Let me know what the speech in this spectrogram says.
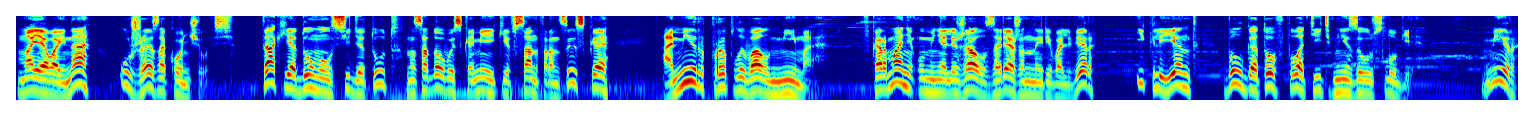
Моя война уже закончилась. Так я думал, сидя тут, на садовой скамейке в Сан-Франциско, а мир проплывал мимо – в кармане у меня лежал заряженный револьвер, и клиент был готов платить мне за услуги. Мир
